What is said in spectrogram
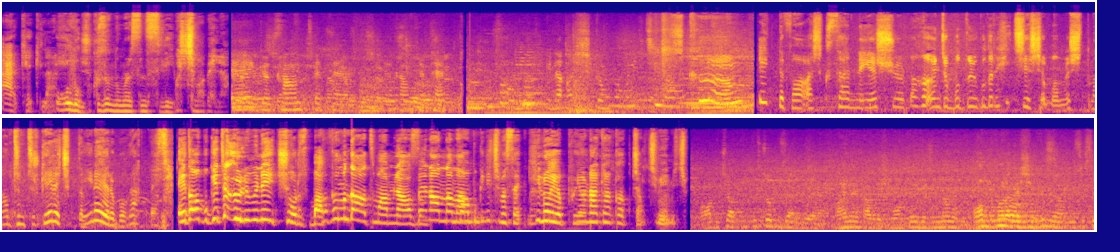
Erkekler. Oğlum şu kızın numarasını sileyim. Başıma bela. Gökhan Tepe. Gökhan Tepe. De aşkım. Aşkım. İlk defa aşk seninle yaşıyorum. Daha önce bu duyguları hiç yaşamamıştım. Lan tüm Türkiye'yle çıktım. Yine yarı bu. Bırak be. Eda bu gece ölümüne içiyoruz bak. Kafamı dağıtmam lazım. Ben anlamam. Tamam bugün içmesek mi? Kilo yapıyor. Yarın erken kalkacağım. İçmeyelim içmeyelim. Abi çarptı kız çok güzeldi ya. Aynen kardeşim ortaya gözümden vurdu. 10 numara 5 yıldım ya. Bu sesi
